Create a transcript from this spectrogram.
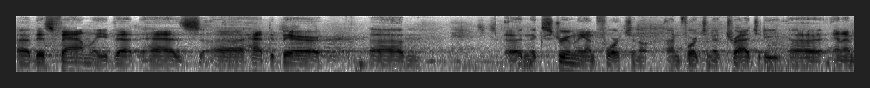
uh, this family that has uh, had to bear um, an extremely unfortunate unfortunate tragedy, uh, and I'm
